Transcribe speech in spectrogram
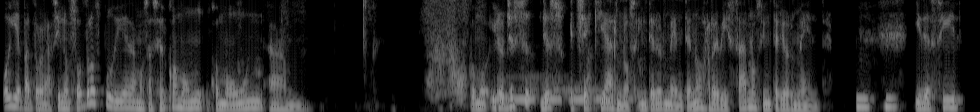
Oye, patrona, si nosotros pudiéramos hacer como un, como un, am, como, you know, just, just chequearnos interiormente, ¿no? Revisarnos interiormente y decir,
